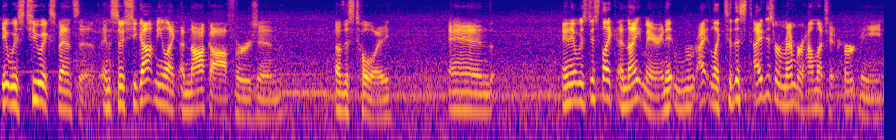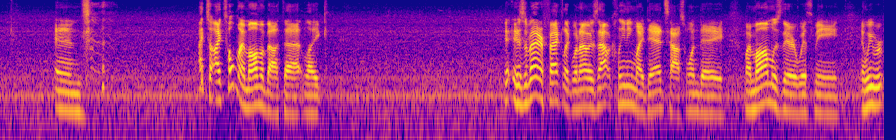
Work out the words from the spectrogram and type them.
it was too expensive, and so she got me like a knockoff version of this toy, and and it was just like a nightmare. And it I, like to this i just remember how much it hurt me. And I, I told my mom about that like as a matter of fact like when i was out cleaning my dad's house one day my mom was there with me and we were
